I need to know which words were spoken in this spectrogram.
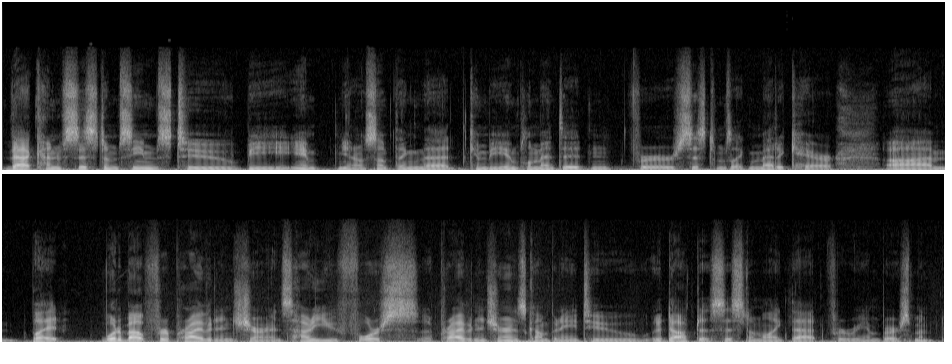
that kind of system seems to be, you know, something that can be implemented for systems like Medicare. Um, but what about for private insurance? How do you force a private insurance company to adopt a system like that for reimbursement?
